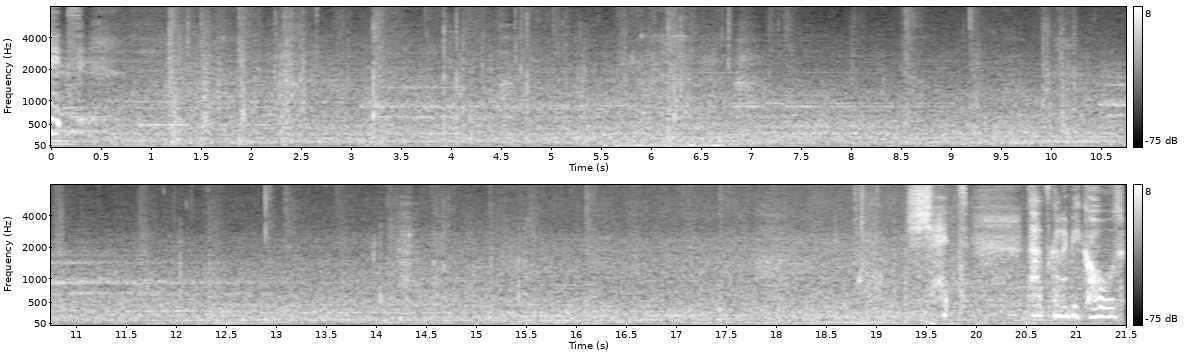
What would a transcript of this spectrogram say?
it! Shit. That's gonna be cold.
